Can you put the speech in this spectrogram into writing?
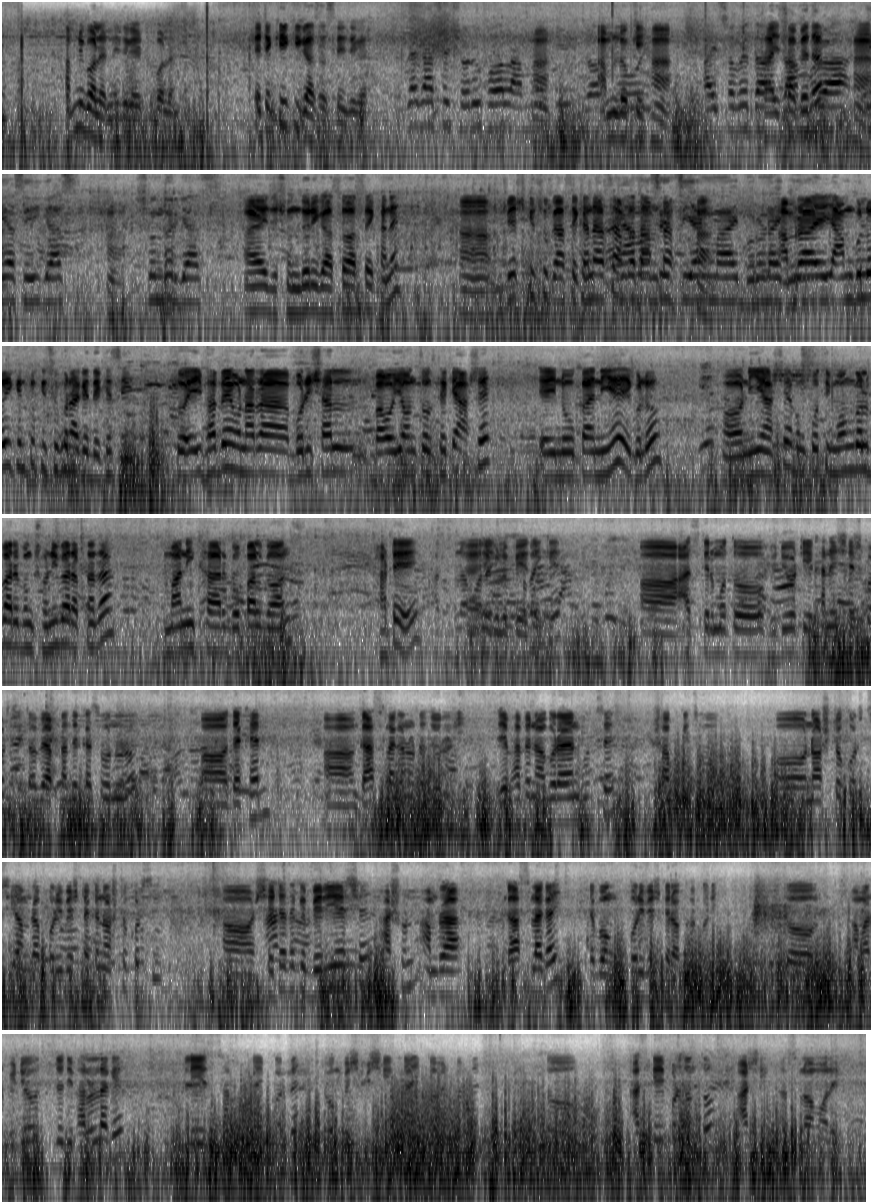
আপনি বলেন এই জায়গায় একটু বলেন। এটা কি কি গাছ আছে এই জায়গায়? হ্যাঁ আমলকি হ্যাঁ। হ্যাঁ। হ্যাঁ। সুন্দর গাছ। এই যে সুন্দরী গাছও আছে এখানে। বেশ কিছু গাছ এখানে আছে আমরা দামটা। আমরা এই আমগুলোই কিন্তু কিছুক্ষণ আগে দেখেছি। তো এইভাবে ওনারা বরিশাল বা ওই অঞ্চল থেকে আসে এই নৌকা নিয়ে এগুলো নিয়ে আসে এবং প্রতি মঙ্গলবার এবং শনিবার আপনারা মানিখার গোপালগঞ্জ হাটে এগুলো পেয়ে থাকে আজকের মতো ভিডিওটি এখানেই শেষ করছি। তবে আপনাদের কাছে অনুরোধ দেখেন গাছ লাগানোটা জরুরি। যেভাবে নগরায়ন হচ্ছে সব কিছু নষ্ট করছি আমরা পরিবেশটাকে নষ্ট করছি। সেটা থেকে বেরিয়ে এসে আসুন আমরা গাছ লাগাই এবং পরিবেশকে রক্ষা করি। তো আমার ভিডিও যদি ভালো লাগে প্লিজ সাবস্ক্রাইব করবেন এবং বেশি বেশি লাইক কমেন্ট করবেন। তো আজকে এই পর্যন্ত, আসি। আসসালামু আলাইকুম।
